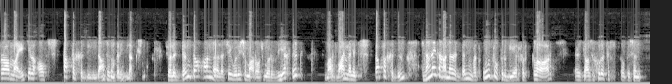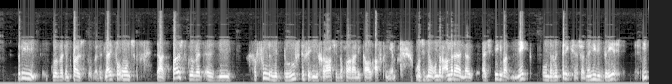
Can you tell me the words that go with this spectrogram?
vra maar het julle al stappe gedoen, dan is dit omtrent niks nie. So hulle dink daaraan, hulle sê hoorie sommer ons oorweeg dit, maar baie min het stappe gedoen. En dan net 'n ander ding wat ons wil probeer verklaar, is daar's 'n groot verskil tussen pre-COVID en post-COVID. Dit lyk vir ons dat post-COVID is die gevoel en die behoefte vir immigrasie nogal radikaal afgeneem. Ons het nou onder andere nou 'n studie wat net onder matriek is, wat nou nie die breë is nie.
